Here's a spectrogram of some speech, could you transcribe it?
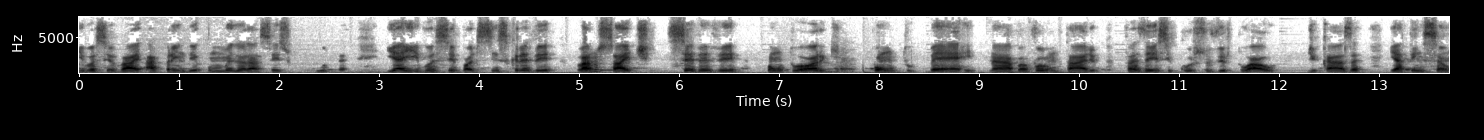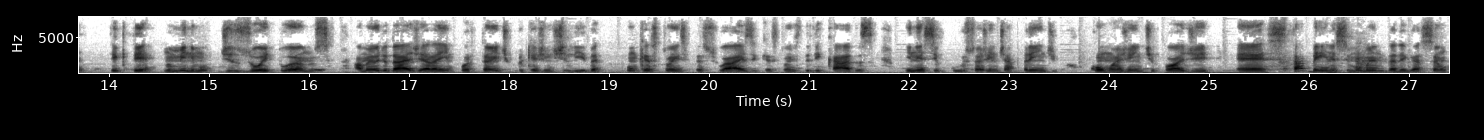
e você vai aprender como melhorar essa escuta. E aí você pode se inscrever lá no site cvv.org.br, na aba voluntário, fazer esse curso virtual de casa. E atenção, tem que ter no mínimo 18 anos. A maioridade ela é importante porque a gente lida com questões pessoais e questões delicadas, e nesse curso a gente aprende como a gente pode é, estar bem nesse momento da ligação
